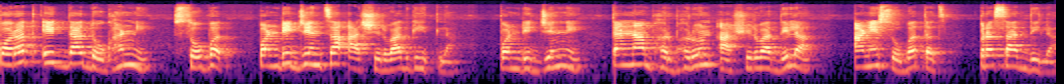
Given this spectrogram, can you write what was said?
परत एकदा दोघांनी सोबत पंडितजींचा आशीर्वाद घेतला. पंडितजींनी त्यांना भरभरून आशीर्वाद दिला आणि सोबतच प्रसाद दिला.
